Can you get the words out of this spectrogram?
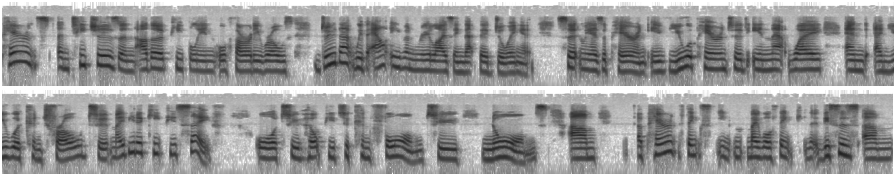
parents and teachers and other people in authority roles do that without even realizing that they're doing it. Certainly, as a parent, if you were parented in that way and, and you were controlled to maybe to keep you safe or to help you to conform to norms, um, a parent thinks you know, may well think this is um,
